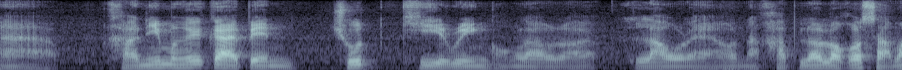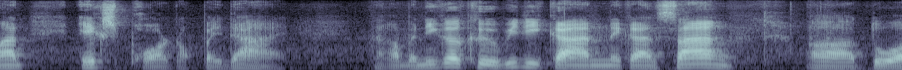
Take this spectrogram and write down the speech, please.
อ่าคราวนี้มันก็กลายเป็นชุด key ring ของเราแล้วเราแล้วนะครับ แล้วเราก็สามารถ export ออกไปได้นะครับ อันนี้ก็คือวิธีการในการสร้างตัว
